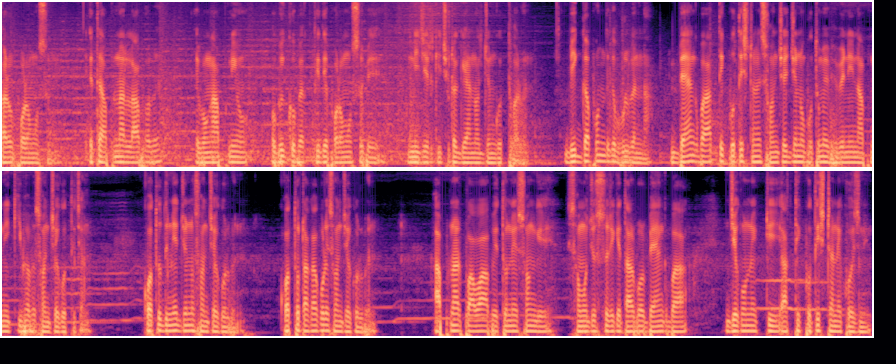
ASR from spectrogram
কারও পরামর্শ নিন। এতে আপনার লাভ হবে এবং আপনিও অভিজ্ঞ ব্যক্তিদের পরামর্শ পেয়ে নিজের কিছুটা জ্ঞান অর্জন করতে পারবেন। বিজ্ঞাপন থেকে ভুলবেন না। ব্যাংক বা আর্থিক প্রতিষ্ঠানের সঞ্চয়ের জন্য প্রথমে ভেবে নিন আপনি কীভাবে সঞ্চয় করতে চান। কত দিনের জন্য সঞ্চয় করবেন? কত টাকা করে সঞ্চয় করবেন? আপনার পাওয়া বেতনের সঙ্গে সামঞ্জস্য রেখে তারপর ব্যাংক বা যে কোনো একটি আর্থিক প্রতিষ্ঠানে খোঁজ নিন।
